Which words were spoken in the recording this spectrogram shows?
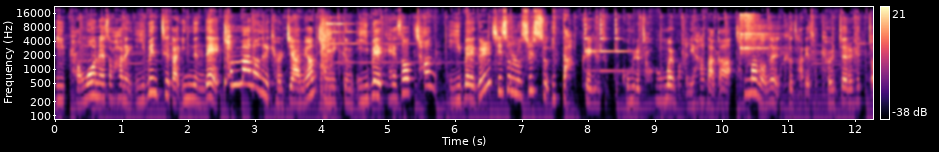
이 병원에서 하는 이 벤트가 있는데 1000만 원을 결제하면 적립금 200 해서 1200을 시술로 쓸 수 있다. 그 얘기를 듣고 고민을 정말 많이 하다가 1000만 원을 그 자리에서 결제를 했죠.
